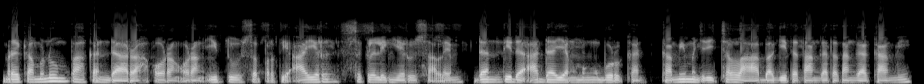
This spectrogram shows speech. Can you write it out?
Mereka menumpahkan darah orang-orang itu seperti air sekeliling Yerusalem dan tidak ada yang menguburkan. Kami menjadi celah bagi tetangga-tetangga kami,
